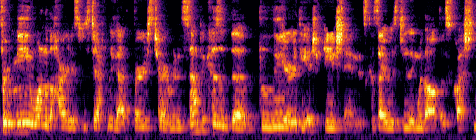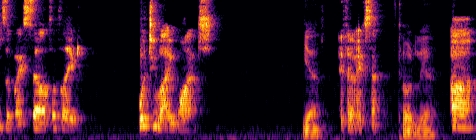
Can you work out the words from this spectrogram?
For me, one of the hardest was definitely that first term, and it's not because of the the Lir, the education. It's because I was dealing with all those questions of myself of like, what do I want? Yeah. If that makes sense. Totally. Yeah. Uh,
